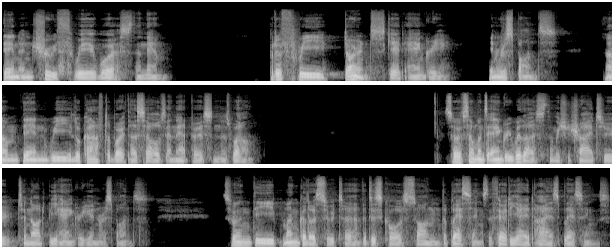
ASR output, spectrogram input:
then in truth we're worse than them. But if we don't get angry, in response, um, then we look after both ourselves and that person as well. So if someone's angry with us, then we should try to, to not be angry in response. So in the Mangala Sutta, the discourse on the blessings, the 38 highest blessings,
